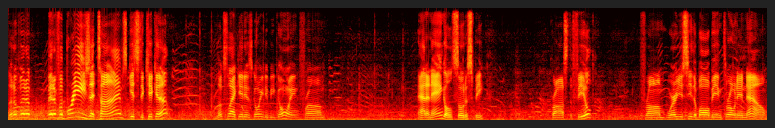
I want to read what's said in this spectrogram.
Little bit of bit of a breeze at times, gets to kicking up. Looks like it is going to be going from at an angle, so to speak, across the field from where you see the ball being thrown in now.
